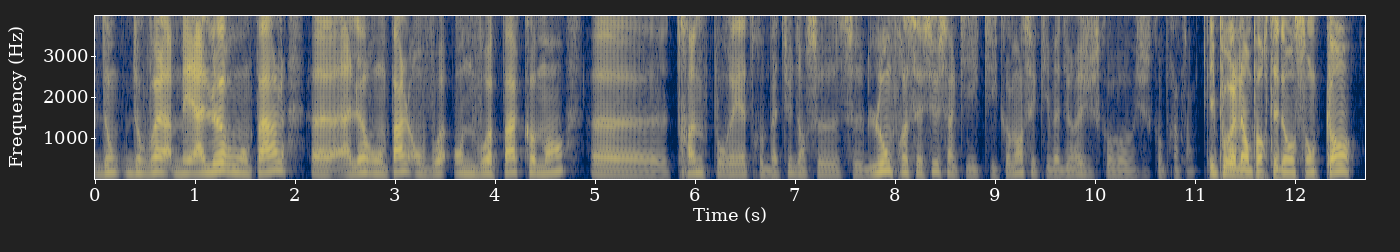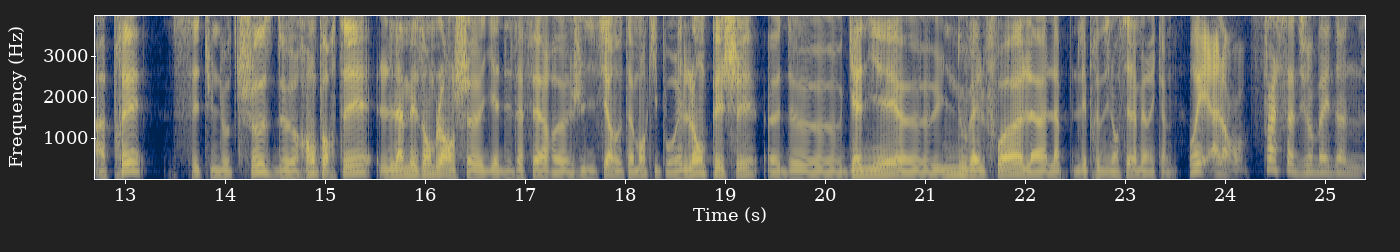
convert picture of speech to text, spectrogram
donc donc voilà. Mais à l'heure où on parle, à l'heure où on parle, on voit on ne voit pas comment Trump pourrait être battu dans ce, long processus hein, qui, qui et qui va durer jusqu'au jusqu'au printemps. Il pourrait l'emporter dans son camp après c'est une autre chose de remporter la Maison Blanche. Il y a des affaires euh, judiciaires notamment qui pourraient l'empêcher euh, de gagner euh, une nouvelle fois les présidentielles américaines. Oui, alors face à Joe Biden,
